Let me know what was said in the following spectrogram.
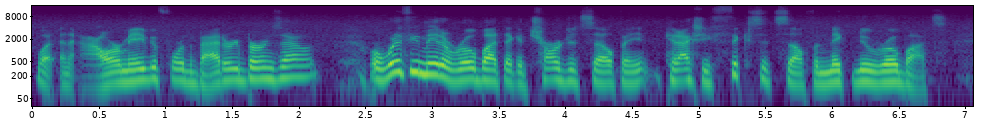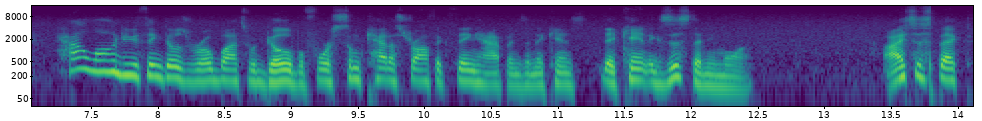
What, an hour maybe before the battery burns out? Or what if you made a robot that could charge itself and could actually fix itself and make new robots? How long do you think those robots would go before some catastrophic thing happens and they can't, they can't exist anymore? I suspect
